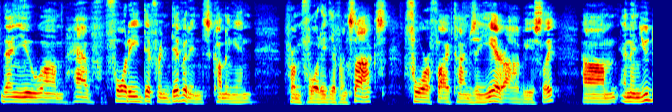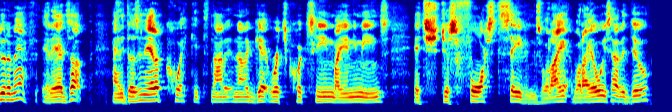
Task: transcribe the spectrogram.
then you um, have 40 different dividends coming in from 40 different stocks, four or five times a year, obviously. Um, and then you do the math. It adds up and it doesn't add up quick. It's not not a get rich quick scheme by any means. It's just forced savings. What I what I always had to do,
